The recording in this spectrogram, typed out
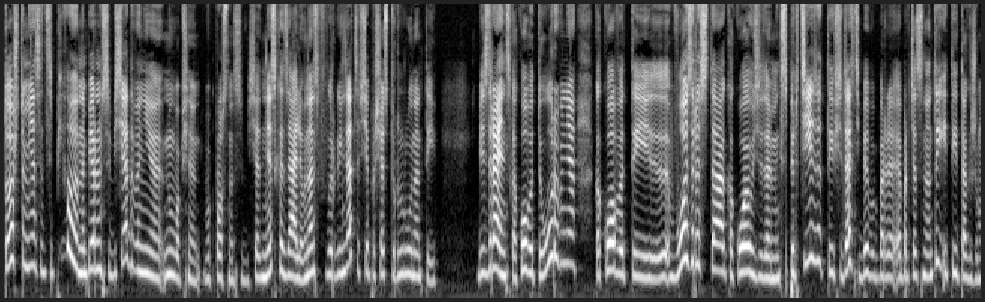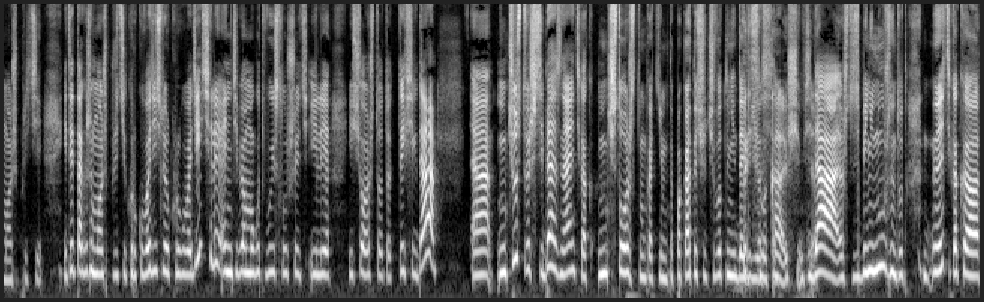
то, что меня зацепило на первом собеседовании, ну вообще вопрос на собеседовании, мне сказали, у нас в организации все прощаются друг другу на ты. Без разницы, какого ты уровня, какого ты э, возраста, какой у тебя там экспертиза, ты всегда тебе обратятся на ты, и ты также можешь прийти. И ты также можешь прийти к руководителю, к руководителю, они тебя могут выслушать или еще что-то. Ты всегда э, не чувствуешь себя, знаете, как ничтожеством каким-то, пока ты еще чего-то не добился. Присмыкающимся. Да, что тебе не нужно тут, знаете, как э,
